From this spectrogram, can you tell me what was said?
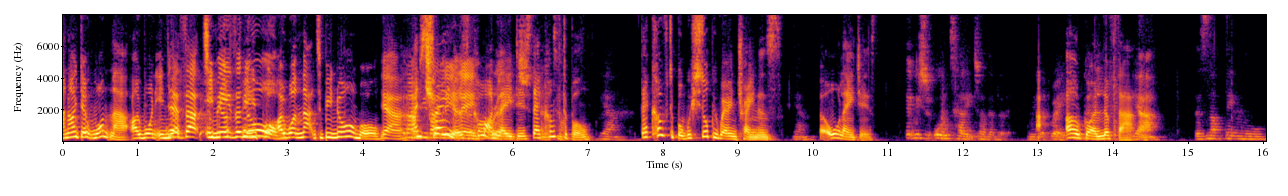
And I don't want that. I want enough, that to be the people. norm. I want that to be normal. Yeah, And trainers, come on, ladies, they're comfortable. Yeah, They're comfortable. We should all be wearing trainers yeah. at all ages. I think we should all tell each other that we look great. Oh, God, I love that. Yeah. There's nothing more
